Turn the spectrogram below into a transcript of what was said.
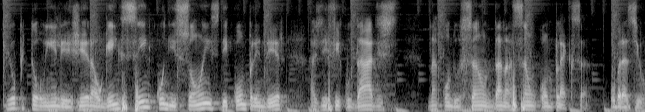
que optou em eleger alguém sem condições de compreender as dificuldades na condução da nação complexa, o Brasil.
